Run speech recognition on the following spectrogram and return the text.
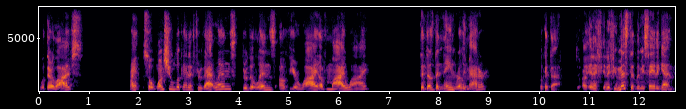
with their lives. Right? So once you look at it through that lens, through the lens of your why, of my why, then does the name really matter? Look at that. Uh, and if, and if you missed it, let me say it again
